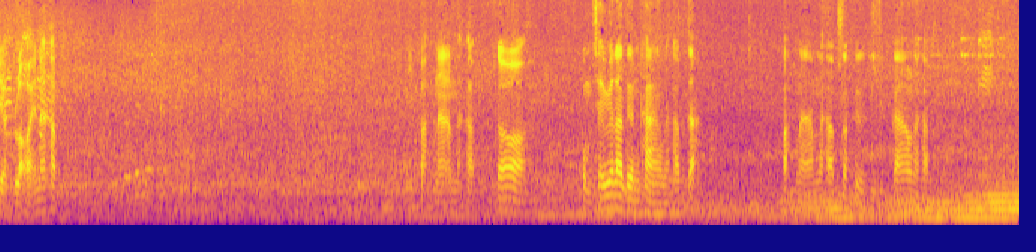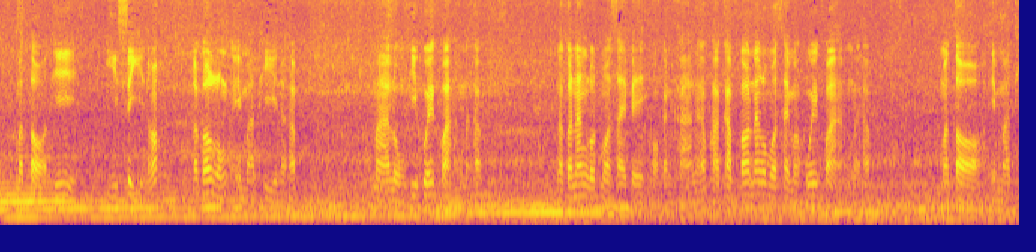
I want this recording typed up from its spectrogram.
เรียบร้อยนะครับที่ปากน้ำนะครับ ก็ผมใช้เวลาเดินทางนะครับจากปากน้ำนะครับก็คือ29นะครับ มาต่อที่ E4 เนาะแล้วก็ลง MRT นะครับ มาลงที่ห้วยขวางนะครับ แล้วก็นั่งรถมอเตอร์ไซค์ไปหอการค้านะครับขากลับก็นั่งรถมอเตอร์ไซค์มาห้วยขวางนะครับ มาต่อ MRT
